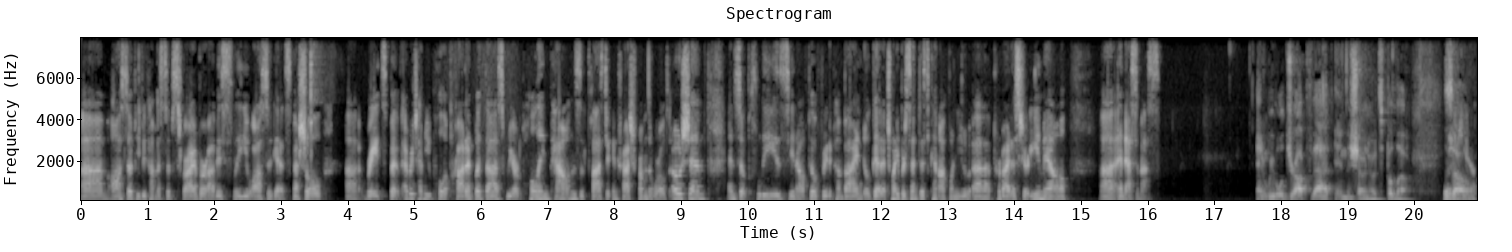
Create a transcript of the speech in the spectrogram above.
Um, also, if you become a subscriber, obviously you also get special uh, rates. But every time you pull a product with us, we are pulling pounds of plastic and trash from the world's ocean. And so please, you know, feel free to come by and you'll get a 20% discount off when you uh, provide us your email uh, and SMS. And we will drop that in the show notes below. Thank so you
